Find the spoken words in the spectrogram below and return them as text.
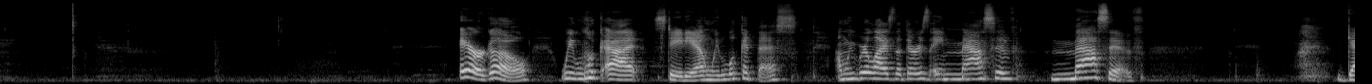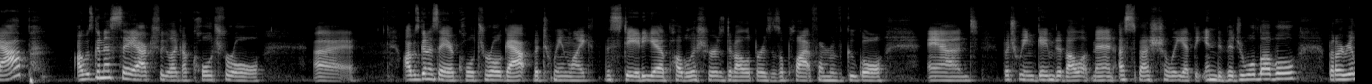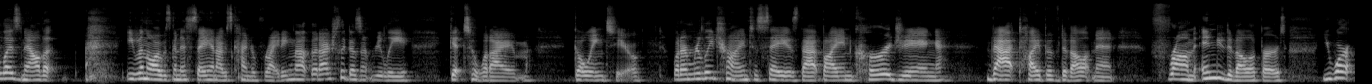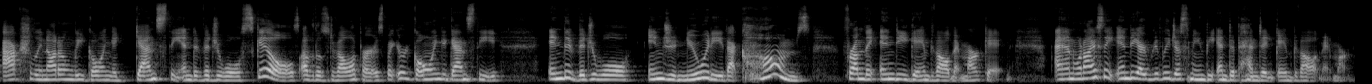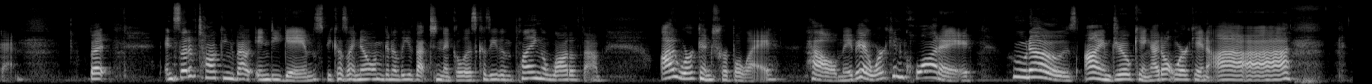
Ergo, we look at Stadia and we look at this and we realize that there is a massive, massive gap. I was going to say actually like a cultural. Uh, I was going to say a cultural gap between like the Stadia publishers, developers as a platform of Google and between game development, especially at the individual level. But I realize now that even though I was going to say and I was kind of writing that, that actually doesn't really get to what I'm going to. What I'm really trying to say is that by encouraging that type of development from indie developers, you are actually not only going against the individual skills of those developers, but you're going against the individual ingenuity that comes from the indie game development market. And when I say indie, I really just mean the independent game development market. But instead of talking about indie games, because I know I'm going to leave that to Nicholas because he's been playing a lot of them, I work in AAA. Hell, maybe I work in Quad A. Who knows? I'm joking. I don't work in ah.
